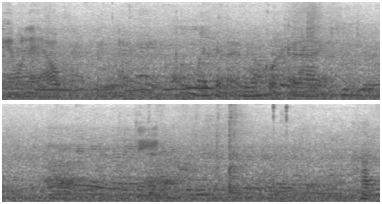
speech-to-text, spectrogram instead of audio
แท้หมดแล้ว ไม่เป็นไรไม่ต้องกดก็ได้ จริง ครับ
